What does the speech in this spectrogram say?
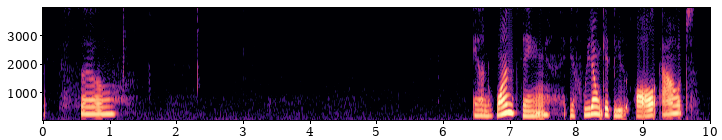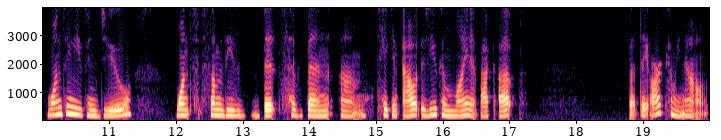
Like so. And one thing, if we don't get these all out, one thing you can do once some of these bits have been um, taken out is you can line it back up, but they are coming out.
